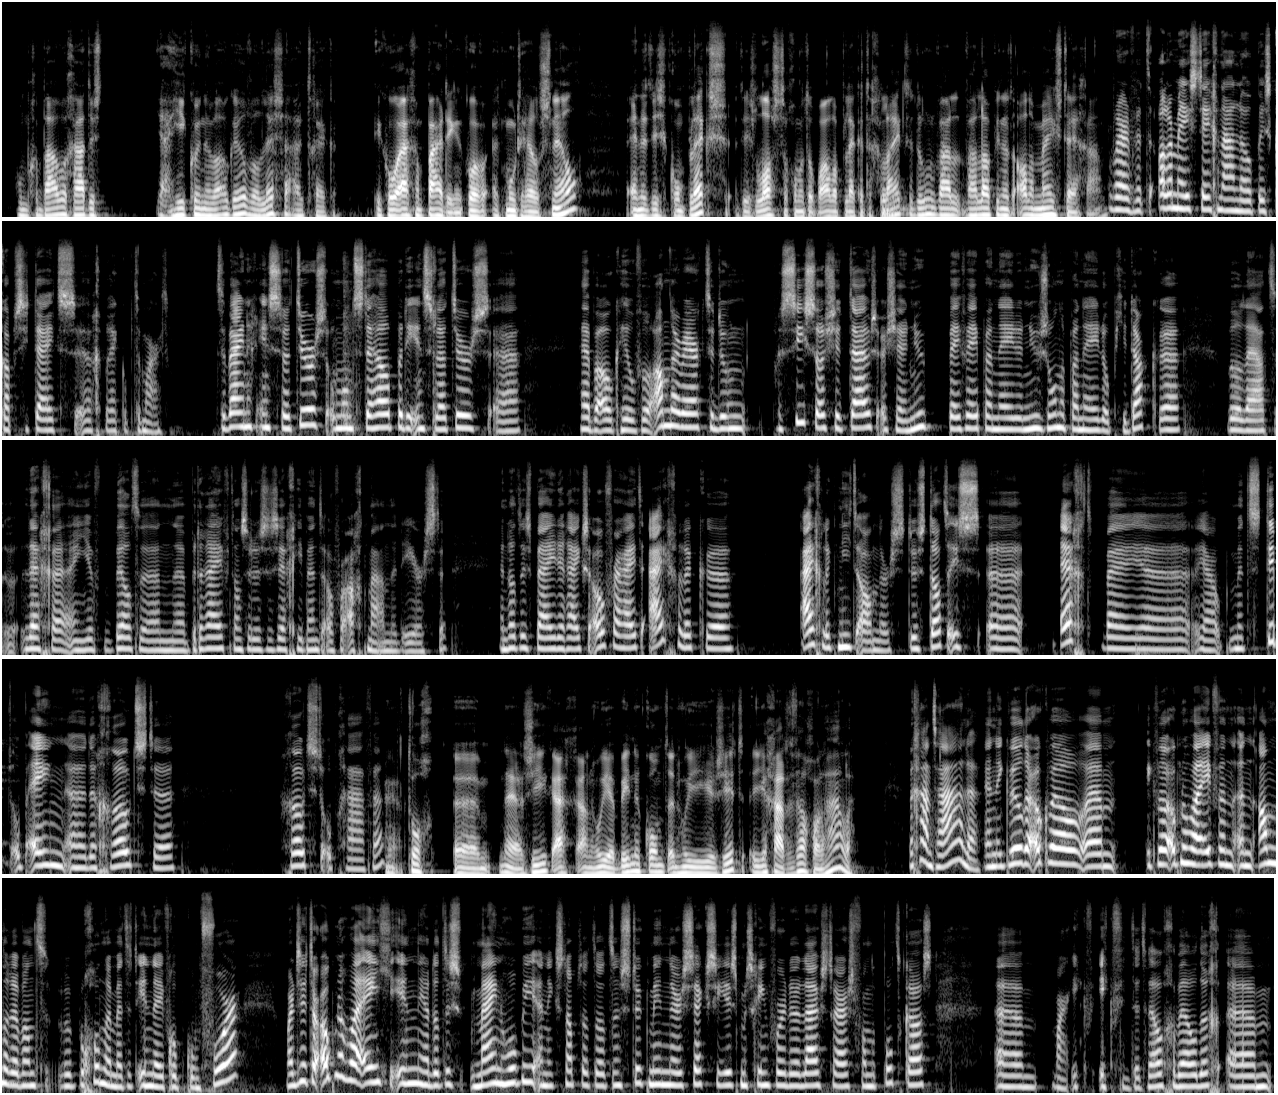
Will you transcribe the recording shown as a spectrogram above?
om gebouwen gaat. Dus ja, hier kunnen we ook heel veel lessen uittrekken. Ik hoor eigenlijk een paar dingen. Ik hoor, het moet heel snel en het is complex. Het is lastig om het op alle plekken tegelijk te doen. Waar, waar loop je het allermeest tegenaan? Waar we het allermeest tegenaan lopen is capaciteitsgebrek op de markt. Te weinig installateurs om ons te helpen. Die installateurs uh, hebben ook heel veel ander werk te doen. Precies zoals je thuis, als jij nu PV-panelen, nu zonnepanelen op je dak uh, wil laten leggen en je belt een bedrijf, dan zullen ze zeggen je bent over acht maanden de eerste. En dat is bij de Rijksoverheid eigenlijk, eigenlijk niet anders. Dus dat is echt bij, uh, ja, met stipt op één uh, de grootste, grootste opgave. Ja, toch um, nou ja, zie ik eigenlijk aan hoe je binnenkomt en hoe je hier zit. Je gaat het wel gewoon halen. We gaan het halen. En ik wil er ook wel, um, ik wil ook nog wel even een andere, want we begonnen met het inleveren op comfort. Maar er zit er ook nog wel eentje in. Ja, dat is mijn hobby. En ik snap dat dat een stuk minder sexy is, misschien voor de luisteraars van de podcast. Um, maar ik, ik vind het wel geweldig. Um,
